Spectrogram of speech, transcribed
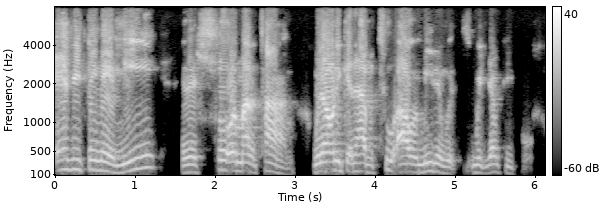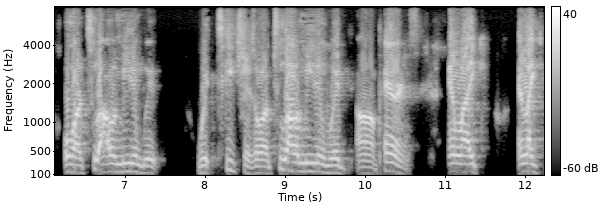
everything they need in a short amount of time when i only can have a two hour meeting with with young people or a two hour meeting with with teachers or a two hour meeting with uh, parents? And like and like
